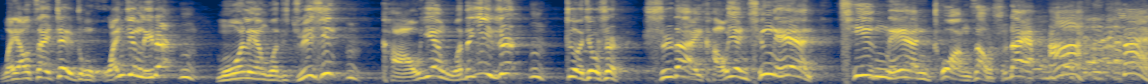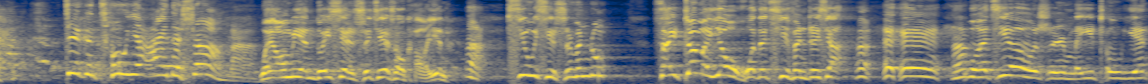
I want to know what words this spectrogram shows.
我要在这种环境里边，嗯，磨练我的决心，嗯，考验我的意志，嗯，这就是时代考验青年，青年创造时代啊！啊，嗨，这个抽烟挨得上吗？我要面对现实，接受考验呢。啊，休息十分钟，在这么诱惑的气氛之下，嗯嘿嘿，啊我就是没抽烟。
